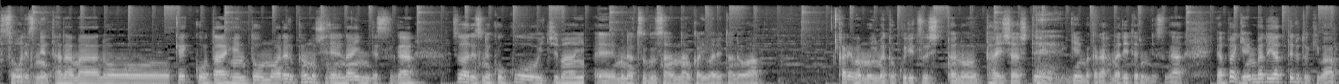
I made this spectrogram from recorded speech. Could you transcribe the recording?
そうですね。ただ、まあ、あの、結構大変と思われるかもしれないんですが、実はですね、ここを一番、えー、宗次さんなんか言われたのは、彼はもう今独立し、あの、退社してええ。現場から離れてるんですが、やっぱり現場でやってる時は、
